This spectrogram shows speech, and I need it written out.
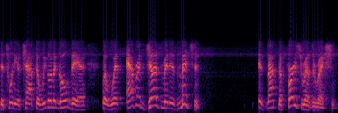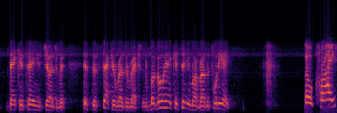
the 20th chapter. We're going to go there. But whenever judgment is mentioned, it's not the first resurrection that contains judgment, it's the second resurrection. But go ahead, continue, my brother. 28. So Christ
